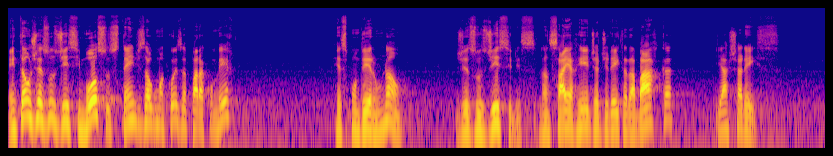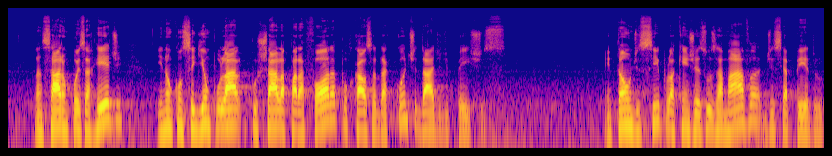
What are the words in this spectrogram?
Então Jesus disse: Moços, tendes alguma coisa para comer? Responderam: Não. Jesus disse-lhes: Lançai a rede à direita da barca e achareis. Lançaram, pois, a rede e não conseguiam puxá-la para fora por causa da quantidade de peixes. Então o discípulo a quem Jesus amava disse a Pedro:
